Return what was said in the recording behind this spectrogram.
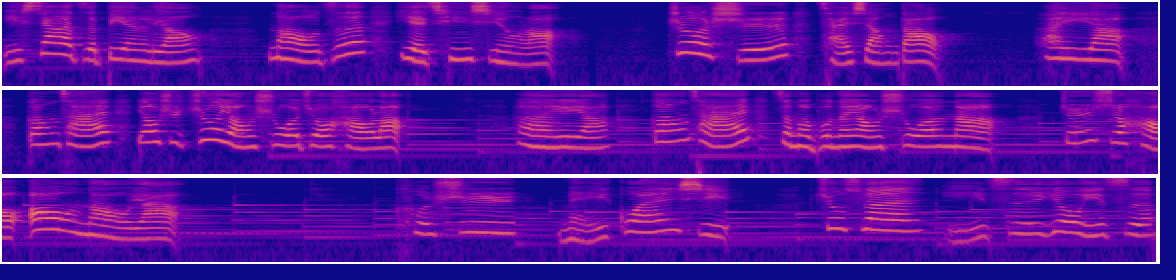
一下子变凉，脑子也清醒了。这时才想到，哎呀，刚才要是这样说就好了。哎呀，刚才怎么不那样说呢？真是好懊恼呀！可是没关系，就算一次又一次。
